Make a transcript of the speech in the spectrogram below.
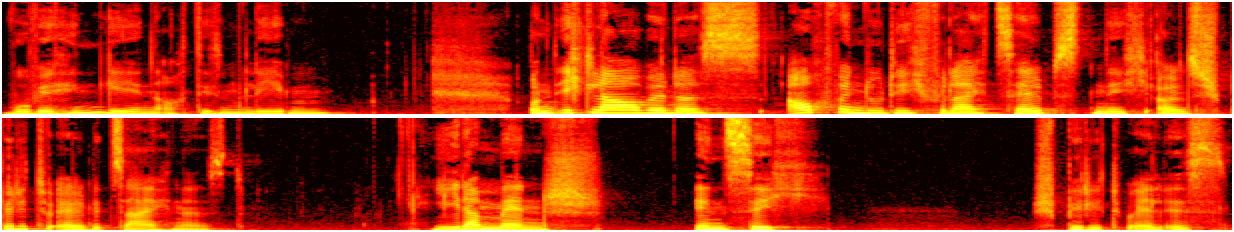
wo wir hingehen nach diesem Leben. Und ich glaube, dass auch wenn du dich vielleicht selbst nicht als spirituell bezeichnest, jeder Mensch in sich spirituell ist.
